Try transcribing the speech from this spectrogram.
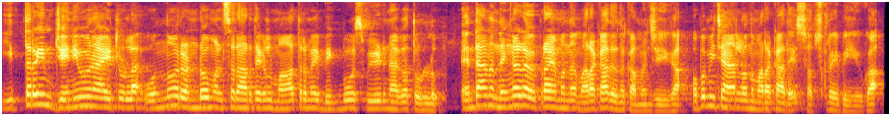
ഇത്രയും ജെന്യൂൻ ആയിട്ടുള്ള ഒന്നോ രണ്ടോ മത്സരാർത്ഥികൾ മാത്രമേ ബിഗ് ബോസ് വീടിനകത്തുള്ളൂ. എന്താണ് നിങ്ങളുടെ അഭിപ്രായമെന്ന് മറക്കാതെ ഒന്ന് കമന്റ് ചെയ്യുക. ഒപ്പം ഈ ചാനൽ ഒന്ന് മറക്കാതെ സബ്സ്ക്രൈബ് ചെയ്യുക.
